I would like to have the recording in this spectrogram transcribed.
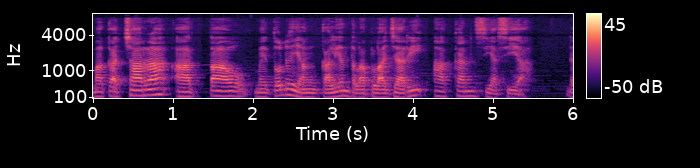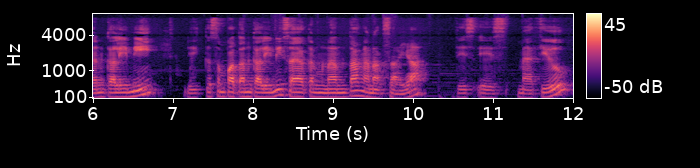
maka cara atau metode yang kalian telah pelajari akan sia-sia. Dan kali ini, di kesempatan kali ini saya akan menantang anak saya, this is Matthew,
